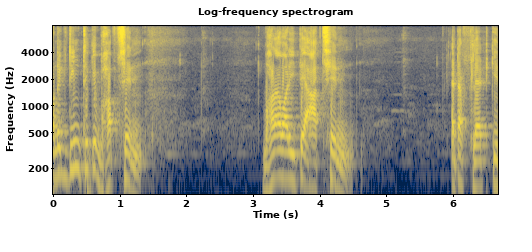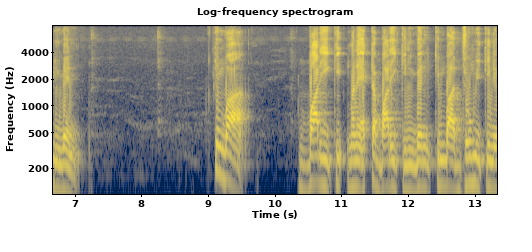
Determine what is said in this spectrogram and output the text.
অনেক দিন থেকে ভাবছেন ভাড়া বাড়িতে আছেন, একটা ফ্ল্যাট কিনবেন, কিংবা বাড়ি মানে একটা বাড়ি কিনবেন, কিংবা জমি কিনে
